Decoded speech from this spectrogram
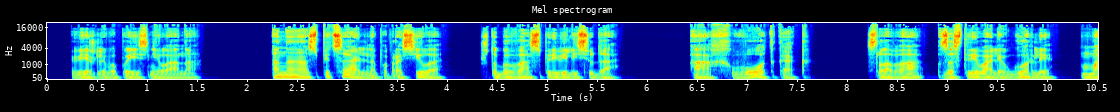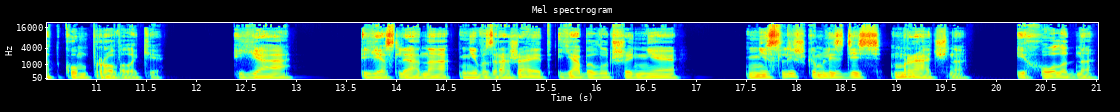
— вежливо пояснила она. «Она специально попросила, чтобы вас привели сюда». «Ах, вот как!» Слова застревали в горле мотком проволоки. «Я... Если она не возражает, я бы лучше не... Не слишком ли здесь мрачно и холодно?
